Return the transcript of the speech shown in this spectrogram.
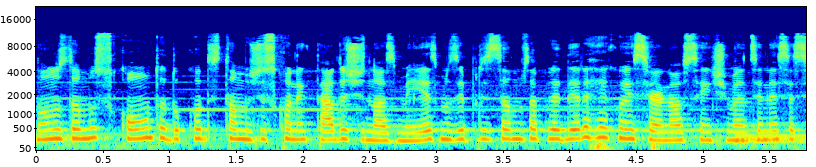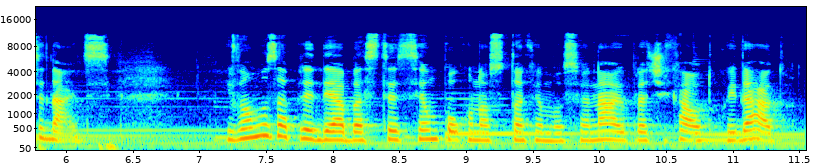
não nos damos conta do quanto estamos desconectados de nós mesmos e precisamos aprender a reconhecer nossos sentimentos e necessidades. E vamos aprender a abastecer um pouco o nosso tanque emocional e praticar autocuidado?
